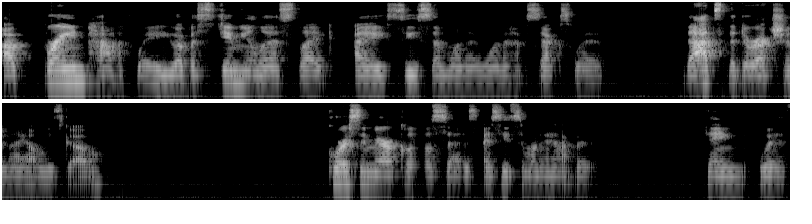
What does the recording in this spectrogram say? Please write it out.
a brain pathway, you have a stimulus like I see someone I want to have sex with. That's the direction I always go. Course in Miracles says I see someone I have a thing with.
